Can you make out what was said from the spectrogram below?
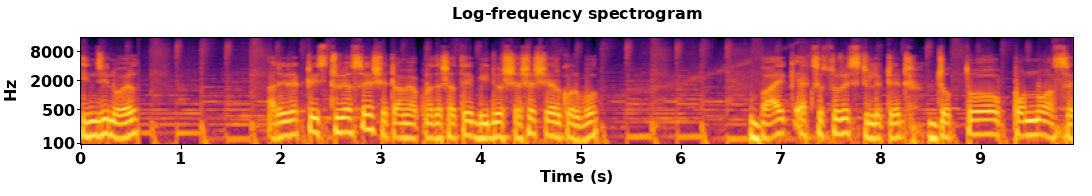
ইঞ্জিন অয়েল। আর এর একটা স্টোরি আছে, সেটা আমি আপনাদের সাথে ভিডিও শেষে শেয়ার করব। বাইক অ্যাক্সেসরিজ রিলেটেড যত পণ্য আছে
